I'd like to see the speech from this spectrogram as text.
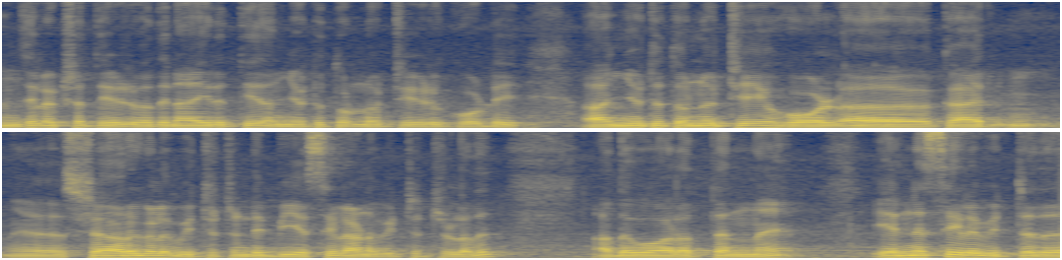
അഞ്ച് ലക്ഷത്തി എഴുപതിനായിരത്തി അഞ്ഞൂറ്റി തൊണ്ണൂറ്റിയേഴ് കോടി അഞ്ഞൂറ്റി തൊണ്ണൂറ്റി ഹോൾ ഷെയറുകൾ വിറ്റിട്ടുണ്ട് ബി എസ് സിയിലാണ് വിറ്റിട്ടുള്ളത്. അതുപോലെ തന്നെ എൻ എസ് സിയിൽ വിറ്റത്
